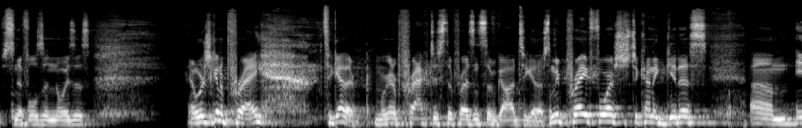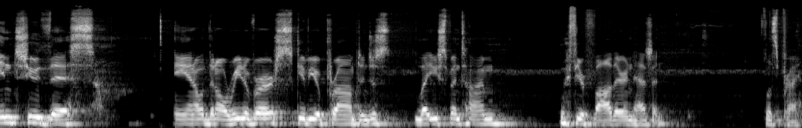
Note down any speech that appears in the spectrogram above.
sniffles and noises. And we're just going to pray together. We're going to practice the presence of God together. So let me pray for us just to kind of get us um, into this. And then I'll read a verse, give you a prompt, and just let you spend time with your Father in heaven. Let's pray.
